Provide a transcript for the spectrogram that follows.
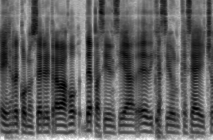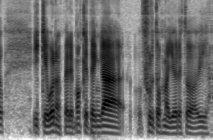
es reconocer el trabajo de paciencia, de dedicación que se ha hecho y que, bueno, esperemos que tenga frutos mayores todavía.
